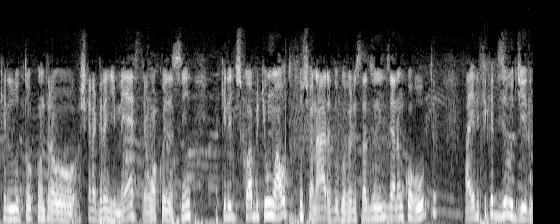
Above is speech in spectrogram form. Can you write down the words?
que ele lutou contra o. Acho que era Grande Mestre, alguma coisa assim. Que ele descobre que um alto funcionário do governo dos Estados Unidos era um corrupto. Aí ele fica desiludido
